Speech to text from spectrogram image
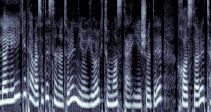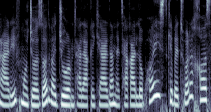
لایه‌ای که توسط سناتور نیویورک توماس تهیه شده، خواستار تعریف، مجازات و جرم تلقی کردن تقلب‌هایی است که به طور خاص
